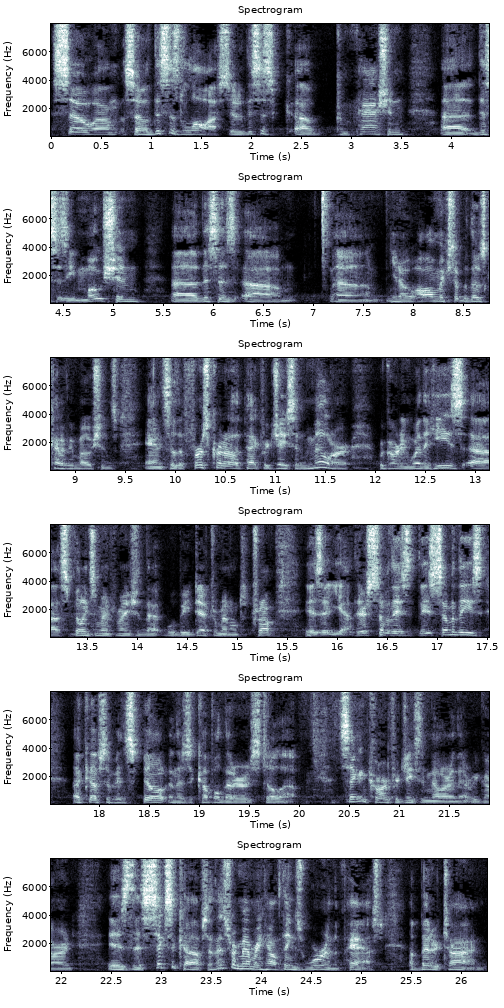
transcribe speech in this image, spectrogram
So, um, so this is loss. So this is uh, compassion. Uh, this is emotion. This is um, you know, all mixed up with those kind of emotions. And so the first card out of the pack for Jason Miller regarding whether he's uh, spilling some information that will be detrimental to Trump is that yeah, there's some of these, these some of these uh, cups have been spilled, and there's a couple that are still up. Second card for Jason Miller in that regard is the Six of Cups, and that's remembering how things were in the past, a better time.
